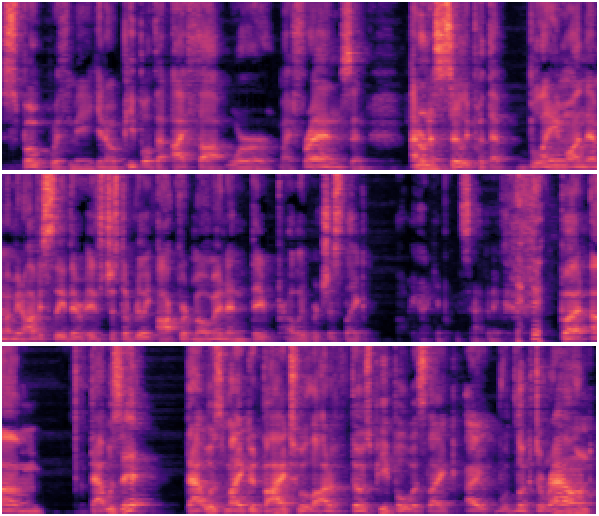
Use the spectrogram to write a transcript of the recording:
spoke with me, you know, people that I thought were my friends. And I don't necessarily put that blame on them. I mean, obviously, there is just a really awkward moment, and they probably were just like, oh my God, I can't believe this is happening. but um, that was it. That was my goodbye to a lot of those people, was like, I looked around,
